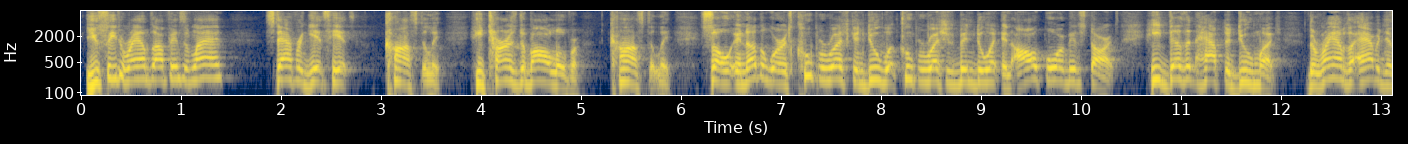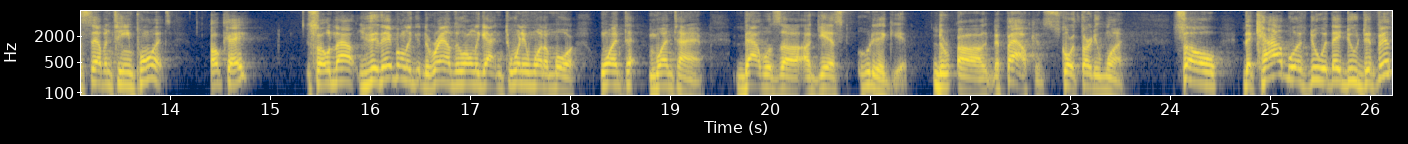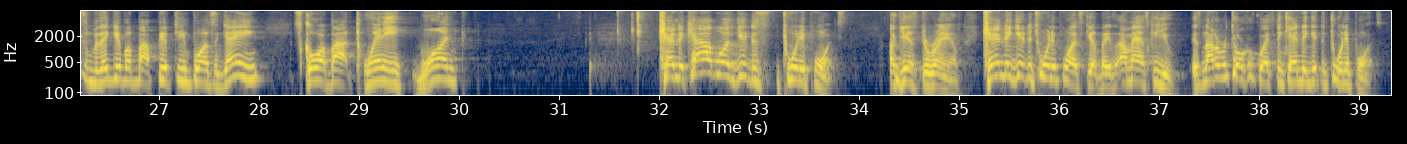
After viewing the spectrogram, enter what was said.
You see the Rams offensive line. Stafford gets hits constantly. He turns the ball over constantly. So, in other words, Cooper Rush can do what Cooper Rush has been doing in all four of his starts. He doesn't have to do much. The Rams are averaging 17 points. Okay. So now they've only the Rams have only gotten 21 or more one t- one time. That was uh, against who did they get? The, uh, the Falcons scored 31. So the Cowboys do what they do defensively. They give up about 15 points a game, score about 21. Can the Cowboys get to 20 points? against the Rams. Can they get to 20 points, Skip Bayless? I'm asking you. It's not a rhetorical question. Can they get to 20 points?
